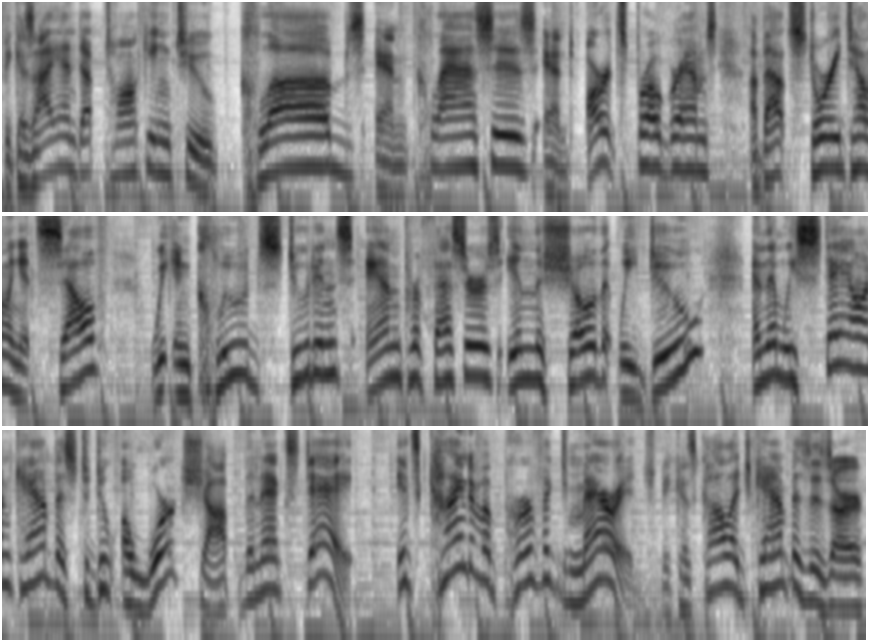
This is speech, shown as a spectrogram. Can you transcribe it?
because I end up talking to clubs and classes and arts programs about storytelling itself. We include students and professors in the show that we do, and then we stay on campus to do a workshop the next day. It's kind of a perfect marriage because college campuses are,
